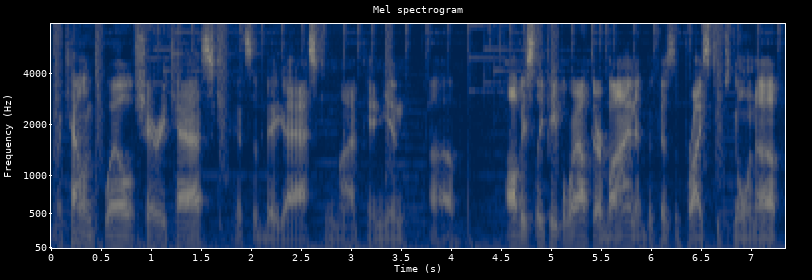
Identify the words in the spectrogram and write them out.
Macallan 12 sherry cask, it's a big ask in my opinion. Um, obviously, people are out there buying it because the price keeps going up.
